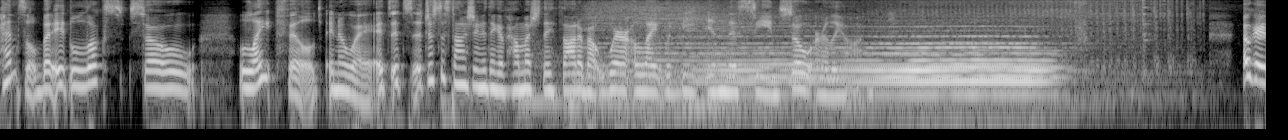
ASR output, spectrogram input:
pencil, but it looks so light filled in a way. It's it's just astonishing to think of how much they thought about where a light would be in this scene so early on. Okay,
